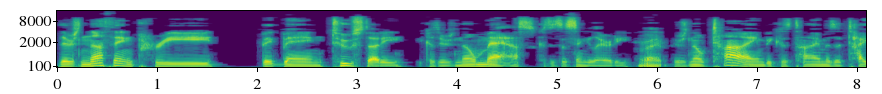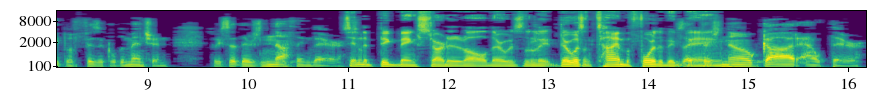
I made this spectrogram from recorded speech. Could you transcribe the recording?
there's nothing pre Big Bang to study because there's no mass because it's a singularity. Right. There's no time because time is a type of physical dimension. So he said there's nothing there. Saying So the Big Bang started at all. There was literally there wasn't time before the Big Bang. like, there's no God out there.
